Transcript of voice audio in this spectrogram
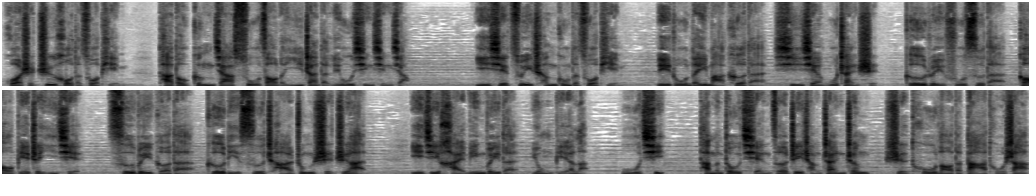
或是之后的作品，他都更加塑造了一战的流行形象。一些最成功的作品，例如雷马克的《西线无战事》，格瑞夫斯的《告别这一切》，茨威格的《格里斯查中士之案》，以及海明威的《永别了，武器》，他们都谴责这场战争是徒劳的大屠杀，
